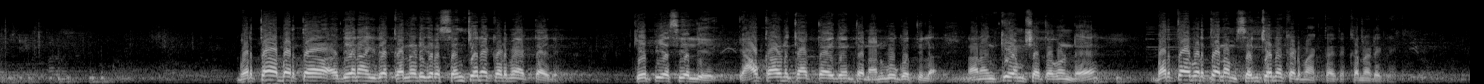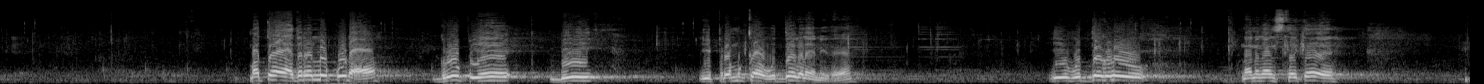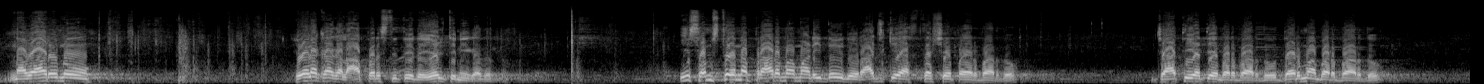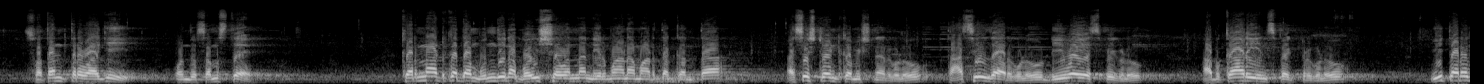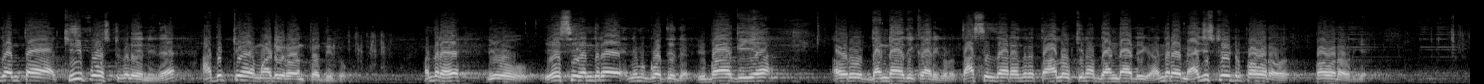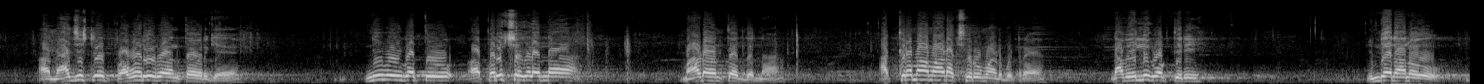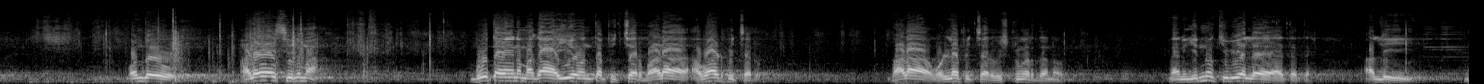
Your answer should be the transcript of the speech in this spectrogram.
ಬರ್ತಾ ಬರ್ತಾ ಅದೇನಾಗಿದೆ? ಕನ್ನಡಿಗರ ಸಂಖ್ಯೆನೇ ಕಡಿಮೆ ಆಗ್ತಾ ಇದೆ. ಕೆ ಪಿ ಎಸ್ ಸಿಯಲ್ಲಿ ಯಾವ ಕಾರಣಕ್ಕೆ ಆಗ್ತಾ ಇದೆ ಅಂತ ನನಗೂ ಗೊತ್ತಿಲ್ಲ. ನಾನು ಅಂಕಿ ಅಂಶ ತಗೊಂಡೆ. ಬರ್ತಾ ಬರ್ತಾ ನಮ್ಮ ಸಂಖ್ಯೆನೇ ಕಡಿಮೆ ಆಗ್ತಾ ಇದೆ ಕನ್ನಡಿಗರಿಗೆ. ಮತ್ತೆ ಅದರಲ್ಲೂ ಕೂಡ ಗ್ರೂಪ್ ಎ, ಬಿ ಈ ಪ್ರಮುಖ ಹುದ್ದೆಗಳೇನಿದೆ. ಈ ಹುದ್ದೆಗಳು ನನಗನ್ಸ್ತೈತೆ. ನಾವ್ಯಾರೂ ಹೇಳಕ್ಕಾಗಲ್ಲ, ಆ ಪರಿಸ್ಥಿತಿ ಇದೆ, ಹೇಳ್ತೀನಿ ಈಗ ಅದನ್ನು. ಈ ಸಂಸ್ಥೆಯನ್ನು ಪ್ರಾರಂಭ ಮಾಡಿದ್ದು ಇದು ರಾಜಕೀಯ ಹಸ್ತಕ್ಷೇಪ ಇರಬಾರ್ದು, ಜಾತೀಯತೆ ಬರಬಾರ್ದು, ಧರ್ಮ ಬರಬಾರ್ದು. ಸ್ವತಂತ್ರವಾಗಿ ಒಂದು ಸಂಸ್ಥೆ ಕರ್ನಾಟಕದ ಮುಂದಿನ ಭವಿಷ್ಯವನ್ನು ನಿರ್ಮಾಣ ಮಾಡ್ತಕ್ಕಂಥ ಅಸಿಸ್ಟೆಂಟ್ ಕಮಿಷನರ್ಗಳು ತಹಸೀಲ್ದಾರ್ಗಳು ಡಿವೈಎಸ್ಪಿಗಳು ಅಬಕಾರಿ ಇನ್ಸ್ಪೆಕ್ಟರ್ಗಳು ಈ ಥರದಂಥ ಕೀ ಪೋಸ್ಟ್ಗಳೇನಿದೆ ಅದಕ್ಕೆ ಮಾಡಿರುವಂಥದ್ದು ಇದು. ಅಂದರೆ ನೀವು ಎ ಸಿ ಅಂದರೆ ನಿಮ್ಗೆ ಗೊತ್ತಿದೆ, ವಿಭಾಗೀಯ ಅವರು ದಂಡಾಧಿಕಾರಿಗಳು. ತಹಸೀಲ್ದಾರ್ ಅಂದರೆ ತಾಲೂಕಿನ ದಂಡಾಧಿ, ಅಂದರೆ ಮ್ಯಾಜಿಸ್ಟ್ರೇಟ್ ಪವರ್ ಪವರ್ ಅವ್ರಿಗೆ. ಆ ಮ್ಯಾಜಿಸ್ಟ್ರೇಟ್ ಪವರ್ ಇರೋವಂಥವ್ರಿಗೆ ನೀವು ಇವತ್ತು ಆ ಪರೀಕ್ಷೆಗಳನ್ನು ಮಾಡೋವಂಥದ್ದನ್ನ ಅಕ್ರಮ ಮಾಡೋಕ್ಕೆ ಶುರು ಮಾಡಿಬಿಟ್ರೆ ನಾವು ಎಲ್ಲಿಗೆ ಹೋಗ್ತೀರಿ? ಹಿಂದೆ ನಾನು ಒಂದು ಹಳೆಯ ಸಿನಿಮಾ. ಭೂತಾಯನ ಮಗ ಅಯ್ಯೋ ಅಂತ ಪಿಕ್ಚರ್ ಬಹಳ ಅವಾರ್ಡ್ ಪಿಕ್ಚರು. ಬಹಳ ಒಳ್ಳೆ ಪಿಕ್ಚರ್ ವಿಷ್ಣುವರ್ಧನ್ ಅವರು. ನನಗೆ ಇನ್ನೂ ಕಿವಿಯಲ್ಲೇ ಆಯ್ತತೆ. ಅಲ್ಲಿ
